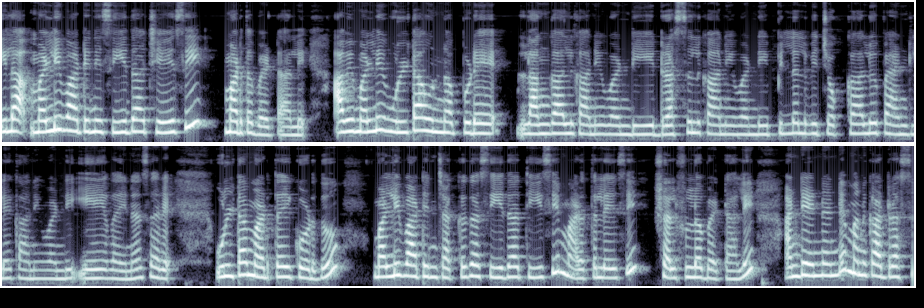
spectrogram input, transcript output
ఇలా మళ్ళీ వాటిని సీదా చేసి మడత పెట్టాలి. అవి మళ్ళీ ఉల్టా ఉన్నప్పుడే లంగాలు కానివ్వండి డ్రెస్సులు కానివ్వండి పిల్లలవి చొక్కాలు ప్యాంట్లే కానివ్వండి ఏవైనా సరే ఉల్టా మడత వేయకూడదు మళ్ళీ వాటిని చక్కగా సీదా తీసి మడతలేసి షెల్ఫ్లో పెట్టాలి. అంటే ఏంటంటే మనకు ఆ డ్రెస్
